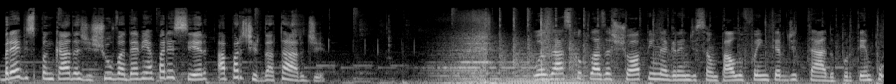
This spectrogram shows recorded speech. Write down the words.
breves pancadas de chuva devem aparecer a partir da tarde. O Osasco Plaza Shopping na Grande São Paulo foi interditado por tempo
